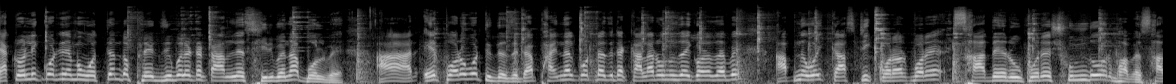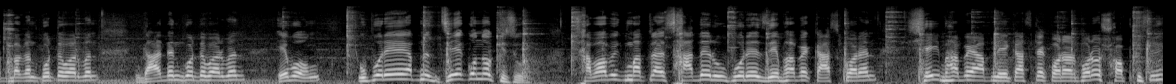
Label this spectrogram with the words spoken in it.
অ্যাক্রোলিক কোটিং এবং অত্যন্ত ফ্লেক্সিবল এটা টানলে ছিঁড়বে না, বলবে। আর এর পরবর্তীতে যেটা ফাইনাল কোটটা যেটা কালার অনুযায়ী করা যাবে, আপনি ওই কাজটি করার পরে ছাদের উপরে সুন্দরভাবে ছাদ বাগান করতে পারবেন গার্ডেন করতে পারবেন এবং উপরে আপনি যে কোনো কিছু, স্বাভাবিক মাত্রায় ছাদের উপরে যেভাবে কাজ করেন, সেইভাবে আপনি এই কাজটা করার পরেও সব কিছুই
